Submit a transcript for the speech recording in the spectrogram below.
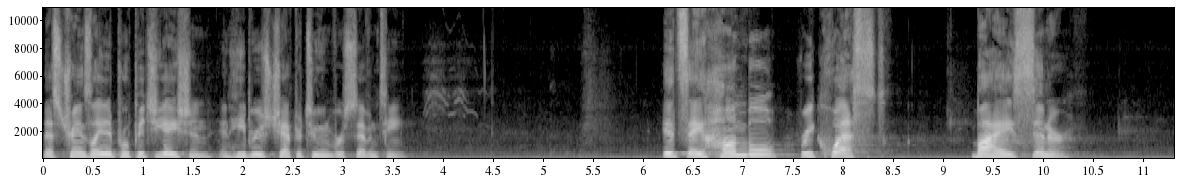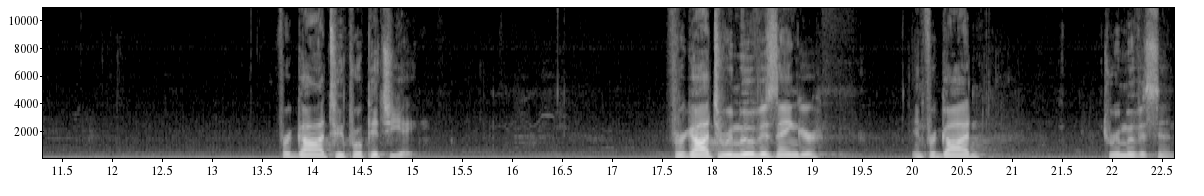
that's translated propitiation in Hebrews chapter 2 and verse 17. It's a humble request by a sinner for God to propitiate, for God to remove his anger, and for God to remove his sin.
